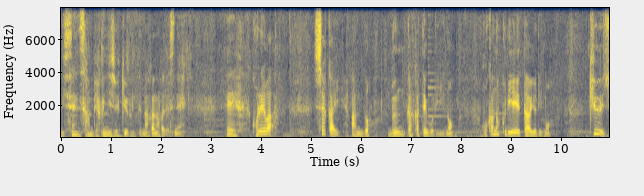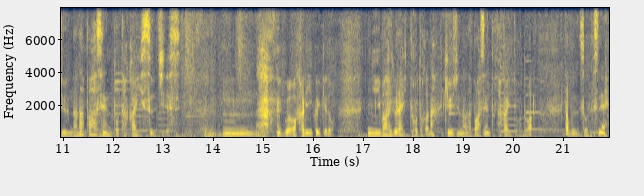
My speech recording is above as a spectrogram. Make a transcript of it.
2329分ってなかなかですね、えー、これは社会文化カテゴリーの他のクリエイターよりも97%高い数値です。うーん 分かりにくいけど2倍ぐらいってことかな？97%高いってことは。多分そうですね。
